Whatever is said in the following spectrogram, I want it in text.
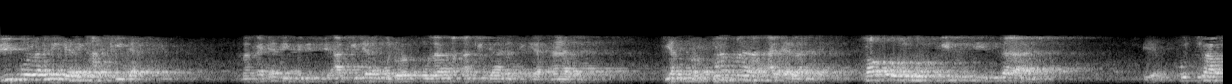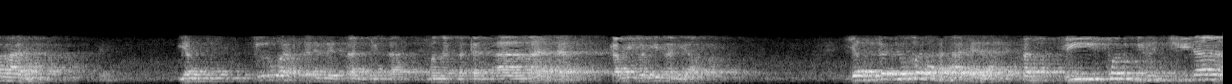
Dimulai dari akidah Makanya definisi akidah menurut ulama akidah ada tiga hal. Yang pertama adalah qaulul intisan. Ya, ucapan yang keluar dari lisan kita mengatakan amanah kami beriman ya Allah. Yang kedua adalah tasdiqun bil jinan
